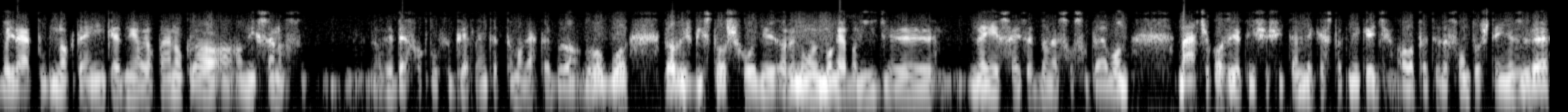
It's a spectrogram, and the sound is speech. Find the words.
vagy rá tudnak tehénkedni a japánokra, a, a Nissan az azért de facto függetlenítette magát ebből a dologból, de az is biztos, hogy a Renault önmagában így nehéz helyzetben lesz hosszú távon, már csak azért is, és itt emlékeztetnék egy alapvető, de fontos tényezőre,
